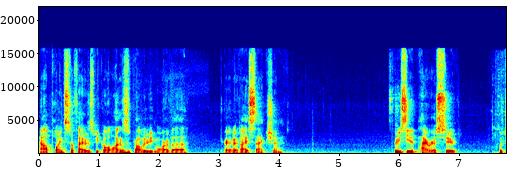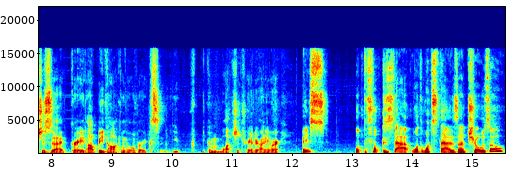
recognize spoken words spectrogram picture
And I'll point stuff out as we go along. This will probably be more of a trailer dissection. So we see the pirate suit which is uh, great. I'll be talking over because you, you can watch the trailer anywhere. This? What the fuck is that? What What's that? Is that Chozo?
